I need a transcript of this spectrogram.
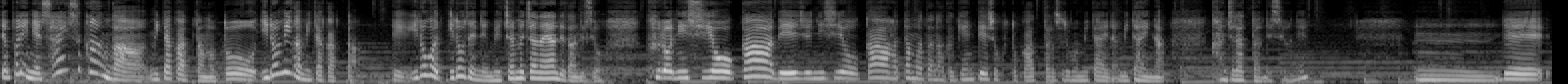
やっぱりね、サイズ感が見たかったのと、色味が見たかったっていう、色が、色でね、めちゃめちゃ悩んでたんですよ。黒にしようか、ベージュにしようか、はたまたなんか限定色とかあったらそれも見たいな、みたいな感じだったんですよね。うんで、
